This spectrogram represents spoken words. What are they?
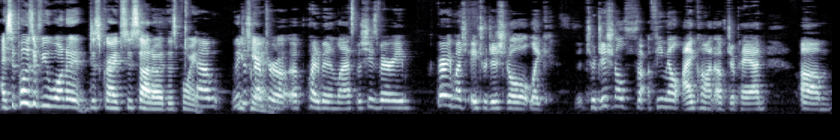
I suppose if you want to describe Susato at this point. Uh, we You described can. her uh, quite a bit in last, but she's very, very much a traditional, like traditional f- female icon of Japan. Um,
